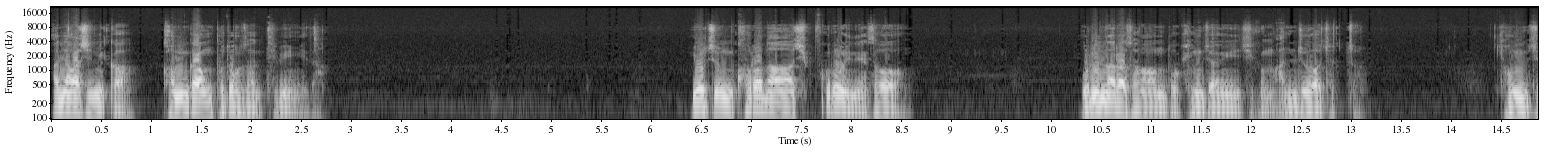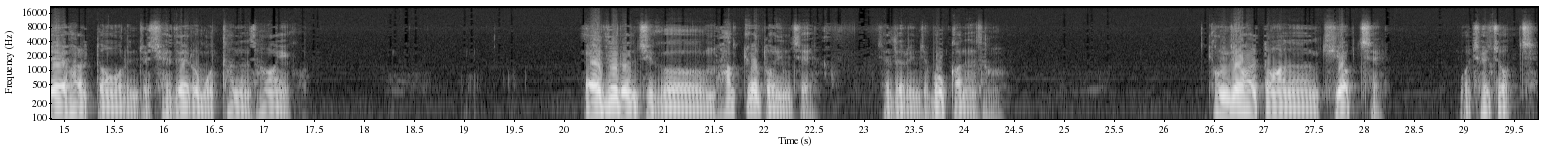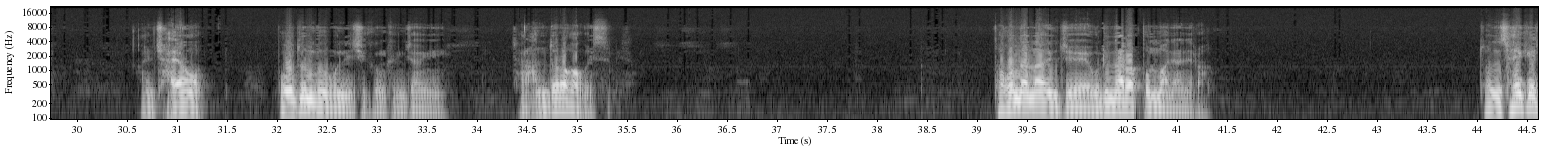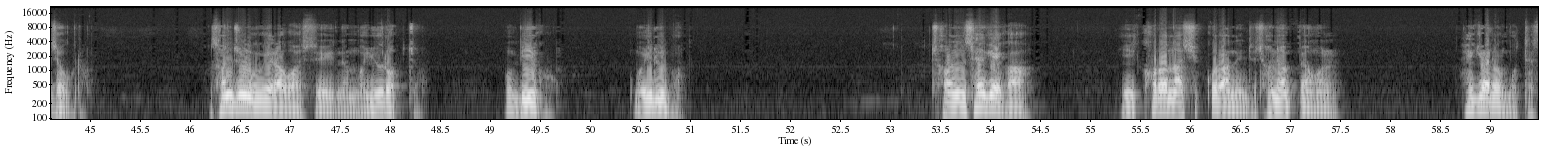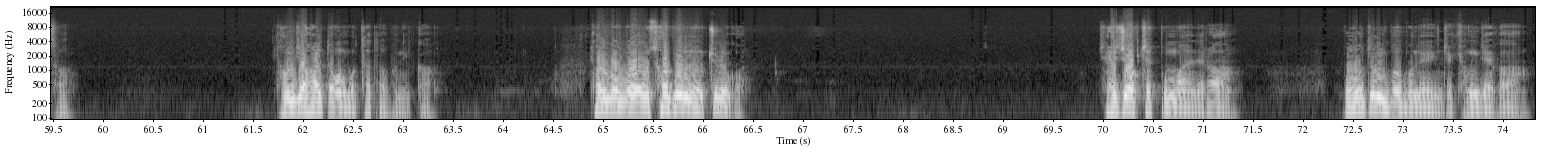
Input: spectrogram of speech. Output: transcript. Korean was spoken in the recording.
안녕하십니까. 건강부동산TV입니다. 요즘 코로나19로 인해서 우리나라 상황도 굉장히 지금 안 좋아졌죠. 경제 활동을 이제 제대로 못하는 상황이고, 애들은 지금 학교도 이제 제대로 이제 못 가는 상황. 경제 활동하는 기업체, 뭐 제조업체, 아니 자영업 모든 부분이 지금 굉장히 잘 안 돌아가고 있습니다. 더군다나 이제 우리나라뿐만이 아니라 전 세계적으로 선진국이라고 할 수 있는 뭐 유럽 쪽, 뭐 미국, 뭐 일본 전 세계가 이 코로나19라는 이제 전염병을 해결을 못해서 경제 활동을 못하다 보니까 결국은 소비는 줄고 제조업체뿐만 아니라 모든 부분의 이제 경제가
